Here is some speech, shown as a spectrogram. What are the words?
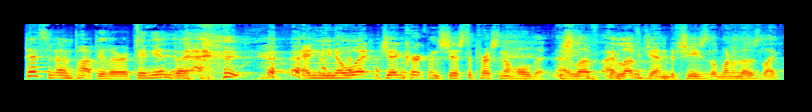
"That's an unpopular opinion, but and you know what? Jen Kirkman's just the person to hold it. I love, I love Jen, but she's the one of those like,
